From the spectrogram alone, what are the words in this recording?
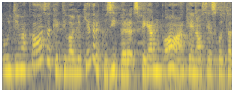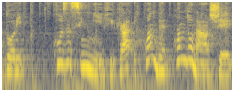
Ultima cosa che ti voglio chiedere così per spiegare un po' anche ai nostri ascoltatori cosa significa e quando, quando nasce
